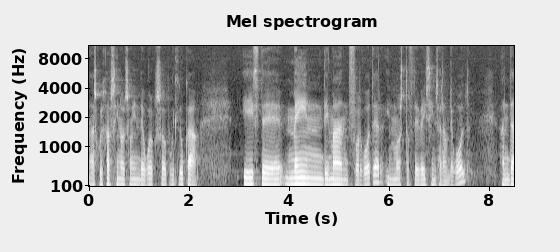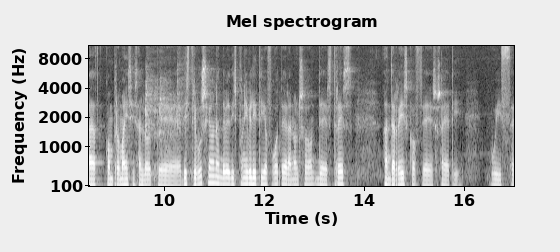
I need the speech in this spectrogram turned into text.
as we have seen also in the workshop with Luca, is the main demand for water in most of the basins around the world. And that compromises a lot the distribution and the disponibility of water and also the stress and the risk of the society with, uh,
